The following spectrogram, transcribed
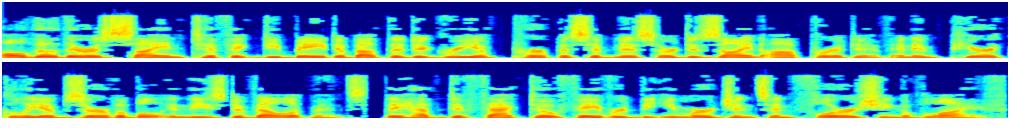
Although there is scientific debate about the degree of purposiveness or design operative and empirically observable in these developments, they have de facto favored the emergence and flourishing of life.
